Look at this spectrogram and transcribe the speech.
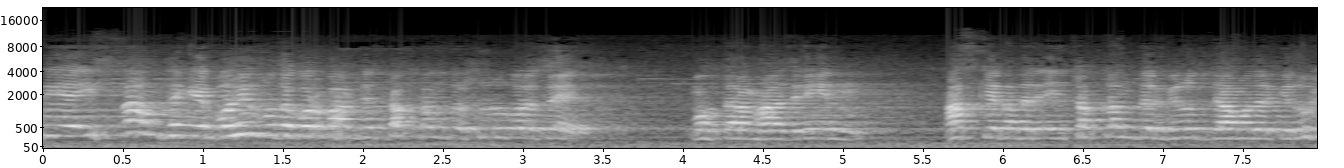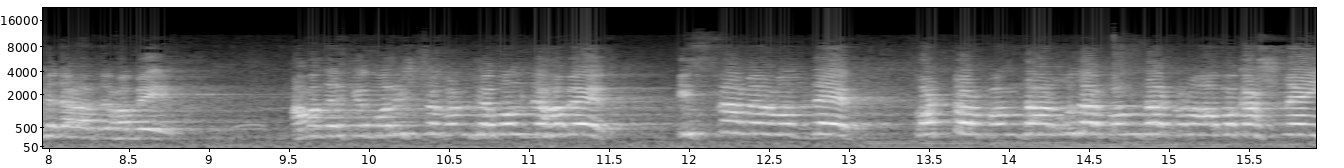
দিয়ে ইসলাম থেকে বহির্ভূত করবার যে চক্রান্ত শুরু করেছে, মোহতারাম হাজরিন, আজকে তাদের এই চক্রান্তের বিরুদ্ধে আমাদেরকে রুখে দাঁড়াতে হবে, আমাদেরকে বলিষ্ঠ কণ্ঠে বলতে হবে, ইসলামের মধ্যে কট্টর পন্থার, উদার পন্থার কোনো অবকাশ নেই।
